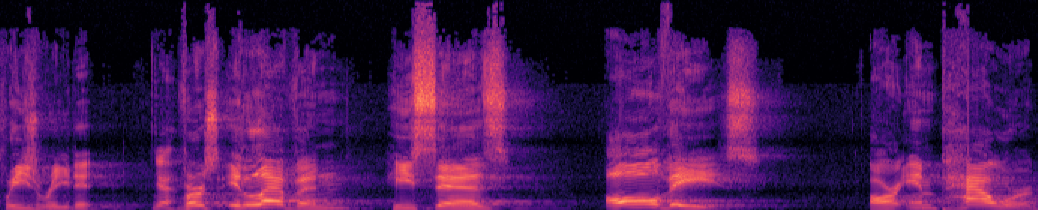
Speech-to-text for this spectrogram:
Please read it. Yeah. Verse 11, he says, All these are empowered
